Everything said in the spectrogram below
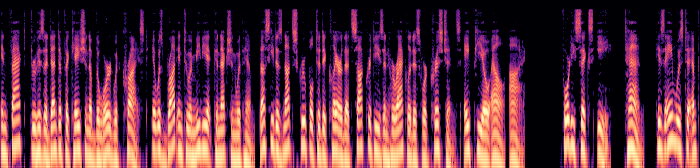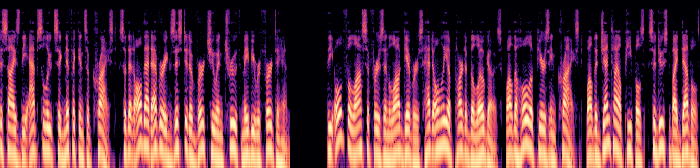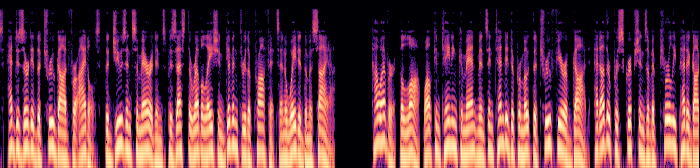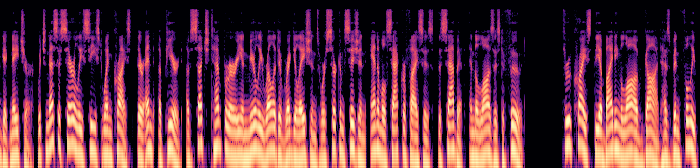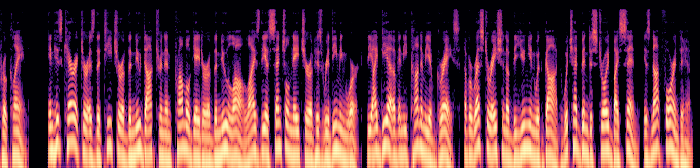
In fact, through his identification of the Word with Christ, it was brought into immediate connection with him, thus he does not scruple to declare that Socrates and Heraclitus were Christians APOL, I. 46, e. 10. His aim was to emphasize the absolute significance of Christ, so that all that ever existed of virtue and truth may be referred to him. The old philosophers and law-givers had only a part of the Logos, while the whole appears in Christ, while the Gentile peoples, seduced by devils, had deserted the true God for idols, the Jews and Samaritans possessed the revelation given through the prophets and awaited the Messiah. However, the law, while containing commandments intended to promote the true fear of God, had other prescriptions of a purely pedagogic nature, which necessarily ceased when Christ, their end, appeared. Of such temporary and merely relative regulations were circumcision, animal sacrifices, the Sabbath, and the laws as to food. Through Christ the abiding law of God has been fully proclaimed. In his character as the teacher of the new doctrine and promulgator of the new law lies the essential nature of his redeeming work, the idea of an economy of grace, of a restoration of the union with God which had been destroyed by sin, is not foreign to him.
